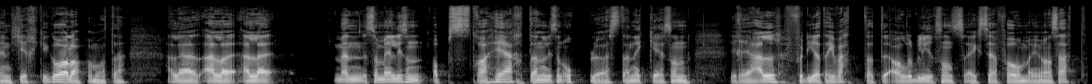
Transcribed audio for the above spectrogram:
en kirkegård, da, på en måte. Eller, eller, eller, men som er litt sånn abstrahert. Den er litt sånn oppløst. Den er ikke sånn reell, fordi at jeg vet at det aldri blir sånn som jeg ser for meg uansett.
